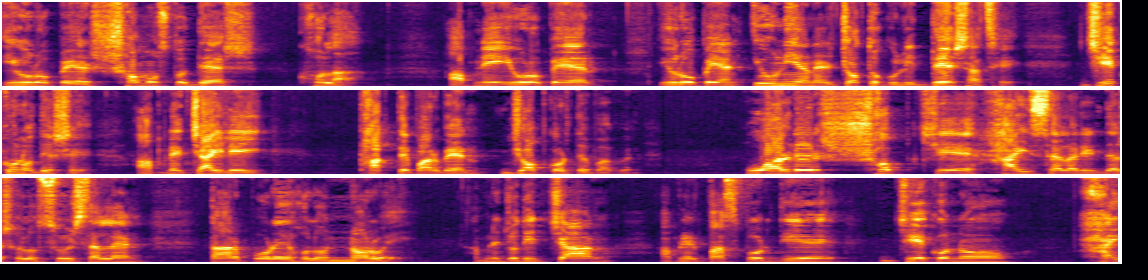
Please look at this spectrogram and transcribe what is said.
ইউরোপের সমস্ত দেশ খোলা। আপনি ইউরোপের, ইউরোপিয়ান ইউনিয়নের যতগুলি দেশ আছে যে কোনো দেশে আপনি চাইলেই থাকতে পারবেন জব করতে পারবেন। ওয়ার্ল্ডের সবচেয়ে হাই স্যালারির দেশ হলো সুইজারল্যান্ড, তারপরে হলো নরওয়ে। আপনি যদি চান, আপনার পাসপোর্ট দিয়ে যে কোনো হাই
